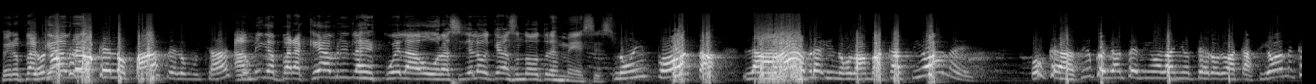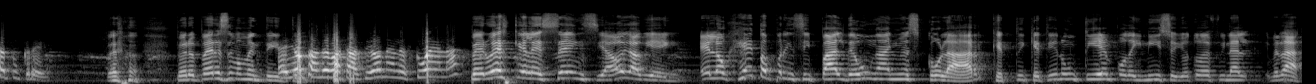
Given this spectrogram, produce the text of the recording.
Pero ¿para Yo qué no creo que lo pase, los muchachos. Amiga, ¿para qué abrir las escuelas ahora si ya lo que quedan son dos o tres meses? No importa, la abren y nos dan vacaciones. Porque así que ya han tenido el año entero de vacaciones, ¿qué tú crees? Pero, pero espérese un momentito. Ellos están de vacaciones en la escuela. Pero es que la esencia, oiga bien, el objeto principal de un año escolar, que, tiene un tiempo de inicio y otro de final, ¿verdad?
